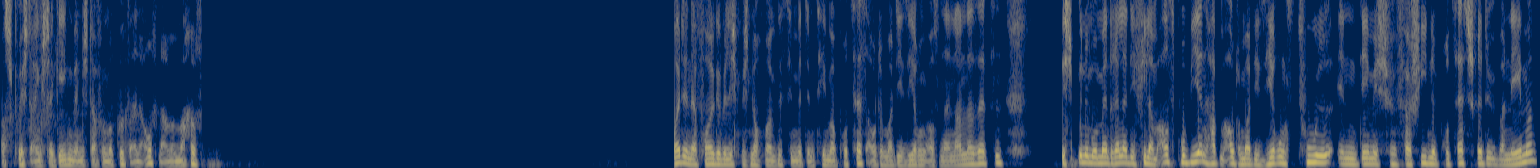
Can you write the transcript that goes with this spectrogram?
was spricht eigentlich dagegen, wenn ich davon mal kurz eine Aufnahme mache? Heute in der Folge will ich mich noch mal ein bisschen mit dem Thema Prozessautomatisierung auseinandersetzen ich bin im Moment relativ viel am Ausprobieren, habe ein Automatisierungstool, in dem ich verschiedene Prozessschritte übernehme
